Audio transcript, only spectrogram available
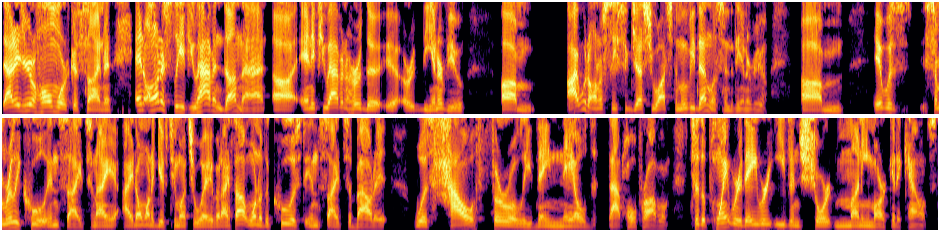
that is your homework assignment. And honestly, if you haven't done that, uh, and if you haven't heard the uh, or the interview, um, I would honestly suggest you watch the movie then listen to the interview. Um, it was some really cool insights, and I I don't want to give too much away, but I thought one of the coolest insights about it was how thoroughly they nailed that whole problem to the point where they were even short money market accounts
